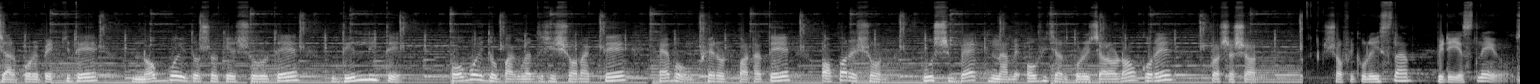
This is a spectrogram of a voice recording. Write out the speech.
যার পরিপ্রেক্ষিতে নব্বই দশকের শুরুতে দিল্লিতে অবৈধ বাংলাদেশি শনাক্তে এবং ফেরত পাঠাতে অপারেশন পুশব্যাক নামে অভিযান পরিচালনাও করে প্রশাসন। Shafiqul Islam PDS news.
